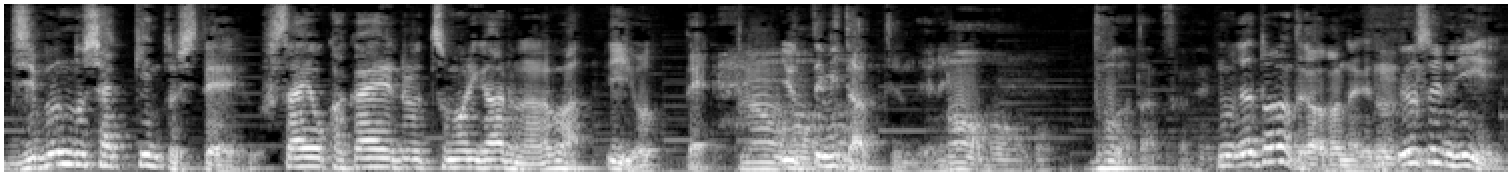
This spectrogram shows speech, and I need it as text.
自分の借金として負債を抱えるつもりがあるならばいいよって言ってみたって言うんだよね。うんどうだったんですかね？どうなったか分かんないけど、うん要するに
